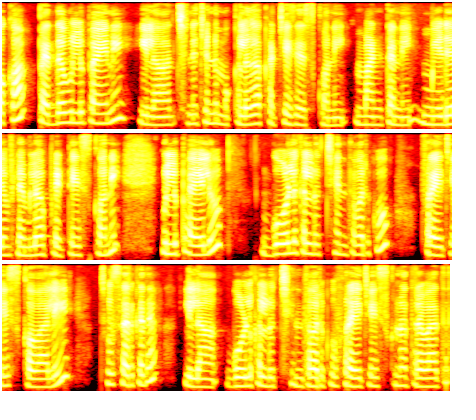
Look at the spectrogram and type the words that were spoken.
ఒక పెద్ద ఉల్లిపాయని ఇలా చిన్న చిన్న ముక్కలుగా కట్ చేసేసుకొని మంటని మీడియం ఫ్లేమ్లో పెట్టేసుకొని ఉల్లిపాయలు గోల్డ్ కలర్ వచ్చేంత వరకు ఫ్రై చేసుకోవాలి. చూసారు కదా? ఇలా గోల్డ్ కలర్ వచ్చేంత వరకు ఫ్రై చేసుకున్న తర్వాత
